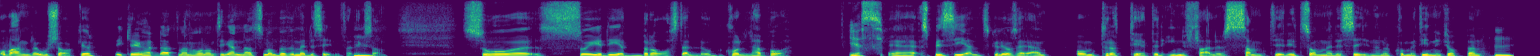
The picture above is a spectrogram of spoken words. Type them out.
av andra orsaker, det kan ju hända att man har någonting annat som man behöver medicin för, Mm. liksom, så, så är det ett bra ställe att kolla på. Yes. Eh, speciellt skulle jag säga om tröttheten infaller samtidigt som medicinen har kommit in i kroppen. Mm.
